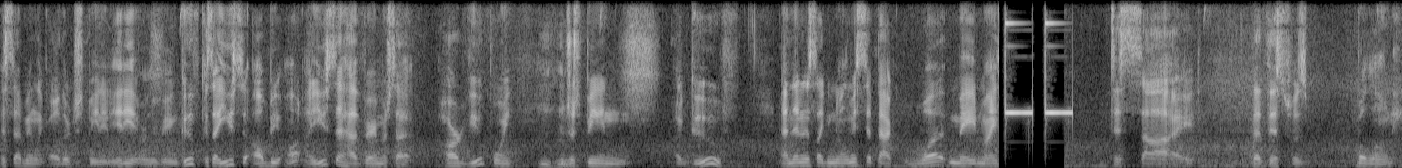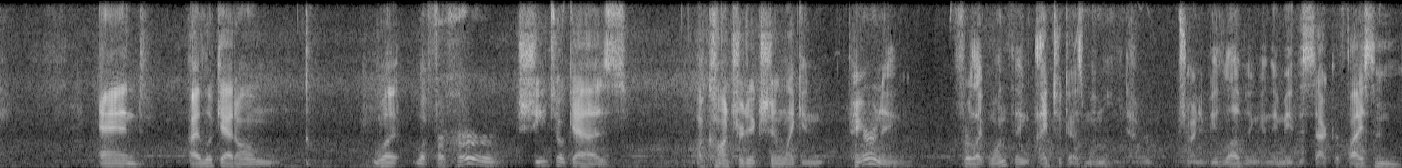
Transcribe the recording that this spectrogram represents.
instead of being like, oh, they're just being an idiot or they're being goof. Because I used to, I'll be, hon- I used to have very much that hard viewpoint Mm-hmm. and just being a goof. And then it's like, no, let me sit back. What made my decide that this was baloney? And I look at um, what what for her she took as a contradiction, like in parenting. For like one thing, I took as my mom and dad were trying to be loving, and they made the sacrifice, and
